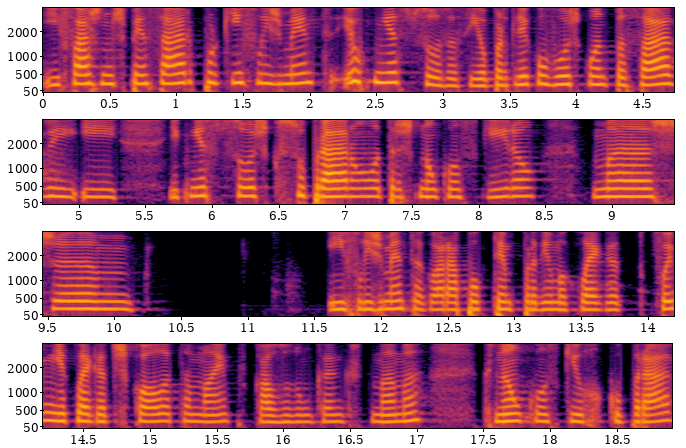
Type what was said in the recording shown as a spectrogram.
e faz-nos pensar, porque infelizmente eu conheço pessoas assim. Eu partilhei convosco o ano passado e, e, e conheço pessoas que superaram, outras que não conseguiram mas hum, infelizmente agora há pouco tempo perdi uma colega, foi minha colega de escola também, por causa de um cancro de mama, que não conseguiu recuperar.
